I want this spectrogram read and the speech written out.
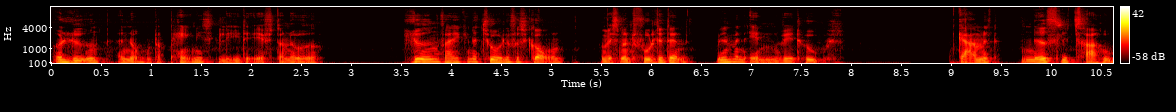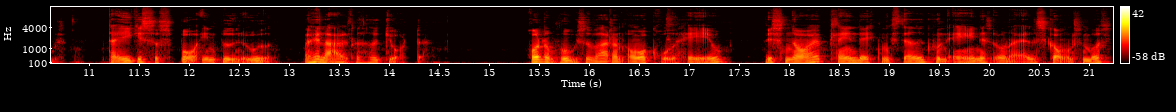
og lyden af nogen, der panisk ledte efter noget. Lyden var ikke naturlig for skoven, og hvis man fulgte den, ville man ende ved et hus. Et gammelt, nedslidt træhus, der ikke så spor indbydende ud, og heller aldrig havde gjort det. Rundt om huset var der en overgroet have, hvis nøje planlægning stadig kunne anes under alle skovens mos,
